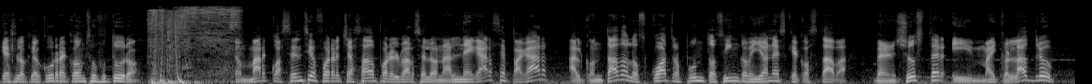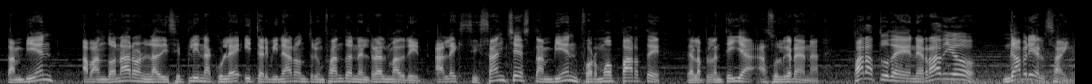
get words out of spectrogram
qué es lo que ocurre con su futuro. Marco Asensio fue rechazado por el Barcelona al negarse pagar al contado los 4.5 millones que costaba. Bernd Schuster y Michael Laudrup también abandonaron la disciplina culé y terminaron triunfando en el Real Madrid. Alexis Sánchez también formó parte de la plantilla azulgrana. Para tu DN Radio, Gabriel Sainz.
